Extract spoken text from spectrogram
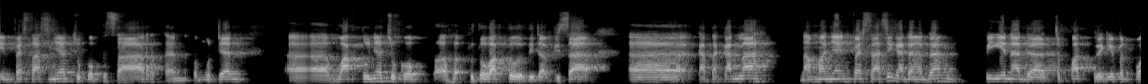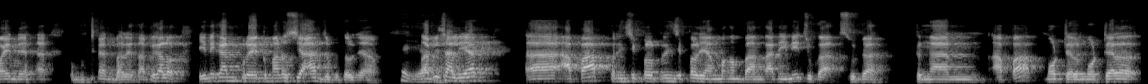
investasinya cukup besar dan kemudian uh, waktunya cukup uh, butuh waktu, tidak bisa uh, katakanlah namanya investasi kadang-kadang pingin ada cepat break even point ya kemudian balik. Tapi kalau ini kan proyek kemanusiaan sebetulnya. Ya. Tapi saya lihat eh, apa prinsipal-prinsipal yang mengembangkan ini juga sudah dengan apa model-model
